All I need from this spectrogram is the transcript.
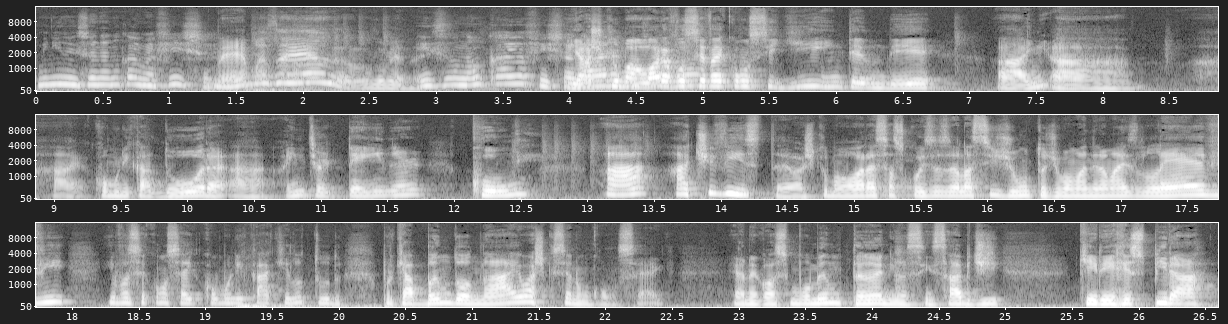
Menino, isso ainda não caiu minha ficha? É, mas é, Lumena. Isso não caiu a ficha. E A acho que uma hora tinha você vai conseguir entender a, a, a comunicadora, a, entertainer com a ativista. Eu acho que uma hora essas coisas elas se juntam de uma maneira mais leve e você consegue comunicar aquilo tudo. Porque abandonar eu acho que você não consegue. É um negócio momentâneo, assim, sabe? De querer respirar.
